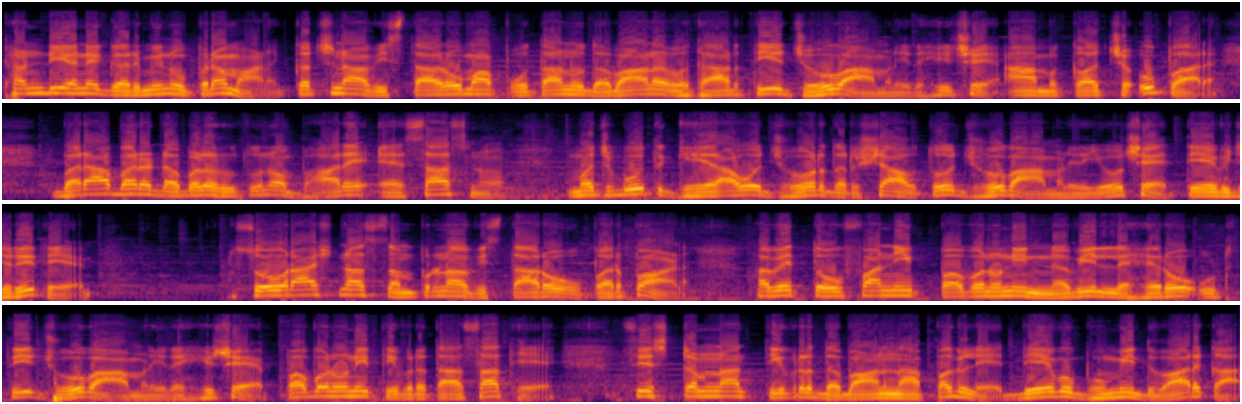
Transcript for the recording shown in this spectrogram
ઠંડી અને ગરમીનું પ્રમાણ કચ્છના વિસ્તારોમાં પોતાનું દબાણ વધારતી જોવા મળી રહી છે. આમ કચ્છ ઉપર બરાબર ડબલ ઋતુનો ભારે અહેસાસનો મજબૂત ઘેરાવો જોર દર્શાવતો જોવા મળી રહ્યો છે. તેવી જ રીતે સૌરાષ્ટ્રના સંપૂર્ણ વિસ્તારો ઉપર પણ હવે તોફાની પવનોની નવી લહેરો ઉઠતી જોવા મળી રહી છે. પવનોની તીવ્રતા સાથે સિસ્ટમના તીવ્ર દબાણના પગલે દેવભૂમિ દ્વારકા,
